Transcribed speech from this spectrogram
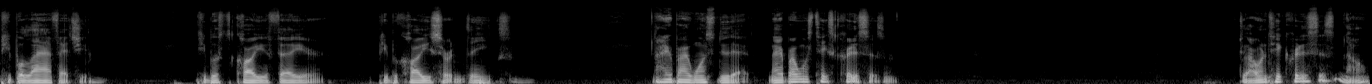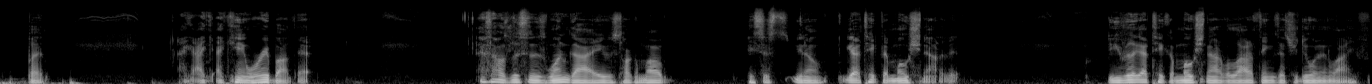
people laugh at you. People call you a failure People call you certain things. Not everybody wants to do that. Not everybody wants to take criticism. Do I want to take criticism? No, but I, I, I can't worry about that. As I was listening to this one guy, he was talking about it's just, you know, you got to take the emotion out of it. You really got to take emotion out of a lot of things that you're doing in life.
